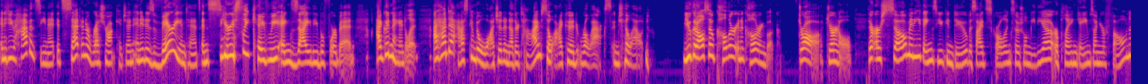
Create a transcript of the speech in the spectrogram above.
And if you haven't seen it, it's set in a restaurant kitchen and it is very intense and seriously gave me anxiety before bed. I couldn't handle it. I had to ask him to watch it another time so I could relax and chill out. You could also color in a coloring book, draw, journal. There are so many things you can do besides scrolling social media or playing games on your phone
